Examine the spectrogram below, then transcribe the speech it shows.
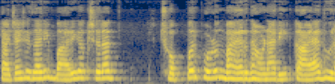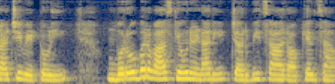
त्याच्या शेजारी बारीक अक्षरात छप्पर फोडून बाहेर धावणारी काळ्या धुराची वेटोळी बरोबर वास घेऊन येणारी चरबीचा रॉकेलचा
